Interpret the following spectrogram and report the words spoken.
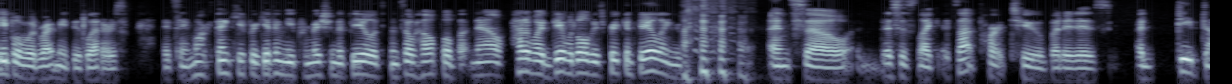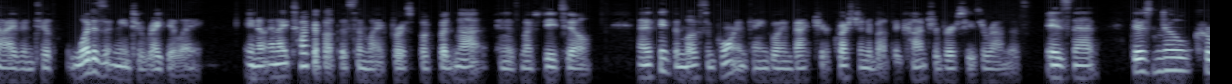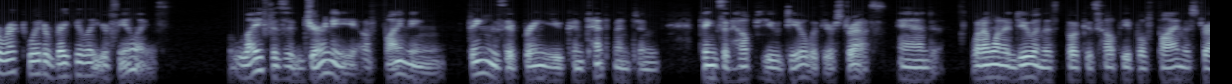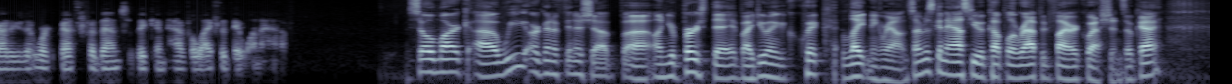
people would write me these letters. They'd say, Marc, thank you for giving me permission to feel. It's been so helpful. But now, how do I deal with all these freaking feelings? and so this is like, it's not part two, but it is a deep dive into what does it mean to regulate? You know, and I talk about this in my first book, but not in as much detail. And I think the most important thing, going back to your question about the controversies around this, is that there's no correct way to regulate your feelings. Life is a journey of finding things that bring you contentment and things that help you deal with your stress. And what I want to do in this book is help people find the strategies that work best for them so they can have the life that they want to have. So, Marc, uh, we are going to finish up uh, on your birthday by doing a quick lightning round. So, I'm just going to ask you a couple of rapid fire questions, okay?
